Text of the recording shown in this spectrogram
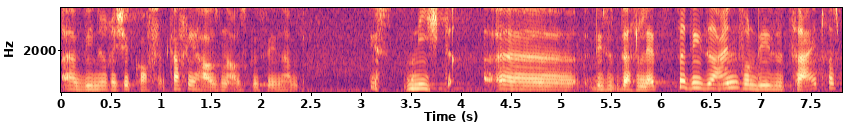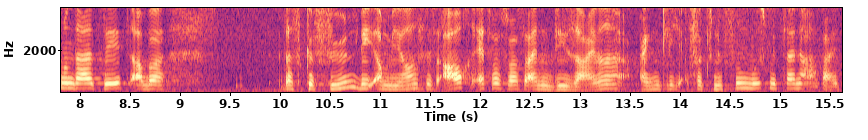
äh, wienerische Kaffee, Kaffeehausen ausgesehen haben ist nicht äh, das letzte Design von dieser Zeit, was man da sieht, aber das Gefühl, die Ambiance ist auch etwas, was ein Designer eigentlich verknüpfen muss mit seiner Arbeit.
